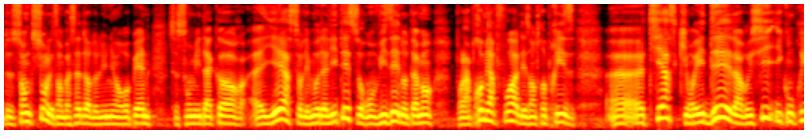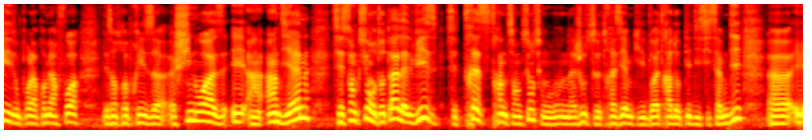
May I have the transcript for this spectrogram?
de sanctions. Les ambassadeurs de l'Union européenne se sont mis d'accord hier sur les modalités. Seront visées notamment pour la première fois des entreprises euh, tierces qui ont aidé la Russie, y compris pour la première fois des entreprises chinoises et indiennes. Ces sanctions, au total, elles visent ces 13 trains de sanctions, si on ajoute ce 13e qui doit être adopté d'ici samedi, euh, eh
